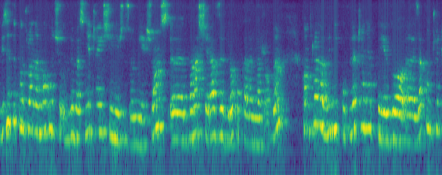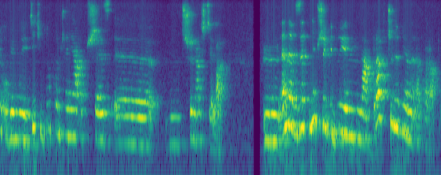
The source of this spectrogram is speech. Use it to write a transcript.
Wizyty kontrolne mogą się odbywać nie częściej niż co miesiąc, e, 12 razy w roku kalendarzowym. Kontrola wyników leczenia po jego e, zakończeniu obejmuje dzieci do ukończenia przez e, 13 lat. Mm, NFZ nie przewiduje napraw czy wymiany aparatu.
